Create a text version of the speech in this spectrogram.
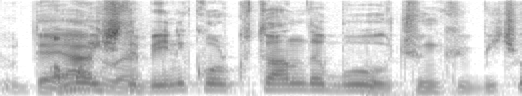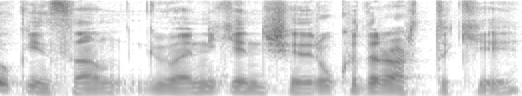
değer Ama mi? işte beni korkutan da bu. Çünkü birçok insan güvenlik endişeleri o kadar arttı ki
